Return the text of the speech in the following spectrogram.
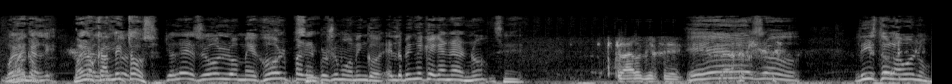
bueno, Carli- bueno, Carlitos. Yo le deseo lo mejor para Sí. el próximo domingo. El domingo hay que ganar, ¿no? Sí. Claro que sí. Eso. Listo la ONU.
